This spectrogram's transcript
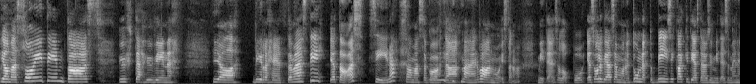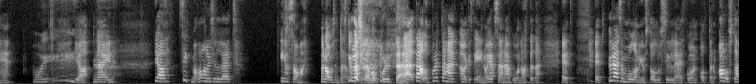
Ja mä soitin taas yhtä hyvin ja virheettömästi. Ja taas siinä samassa kohtaa mä en vaan muistanut, miten se loppuu. Ja se oli vielä semmonen tunnettu biisi, kaikki ties täysin miten se menee. Oi. Ja näin. Ja sit mä vaan olin silleen, että ihan sama. Mä nousen tästä ylös. Tää loppui nyt tähän. Tää, tää loppui nyt tähän, että oikeasti ei noin jaksa enää kuunnella tätä. Et, et yleensä mulla on just ollut silleen, että kun on ottanut alusta,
